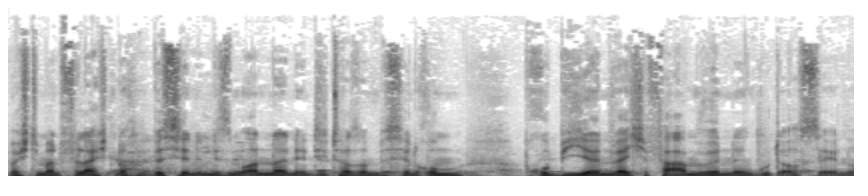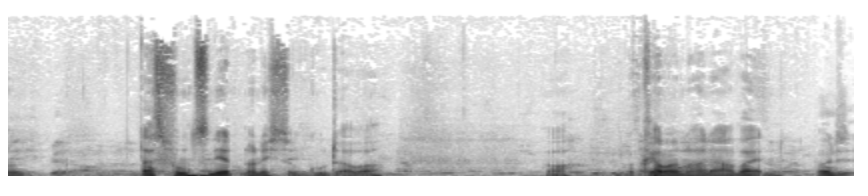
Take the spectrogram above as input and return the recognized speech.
möchte man vielleicht noch ein bisschen in diesem Online-Editor so ein bisschen rumprobieren, welche Farben würden denn gut aussehen und das funktioniert noch nicht so gut, aber ja, da kann man dran arbeiten. Und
